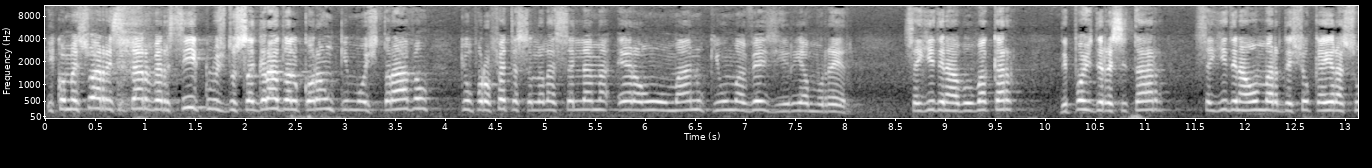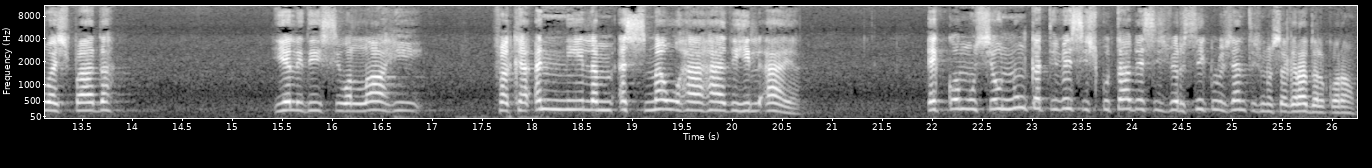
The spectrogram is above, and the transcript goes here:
e começou a recitar versículos do Sagrado Alcorão que mostravam que o profeta sallallahu alaihi wasallam era um humano que uma vez iria morrer. Sayyidina Abu Bakr, depois de recitar, Sayyidina Umar deixou cair a sua espada e ele disse: Wallahi, فكأني لم أسمعها هذه الآية é como se eu nunca tivesse escutado esses versículos antes no Sagrado Alcorão.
